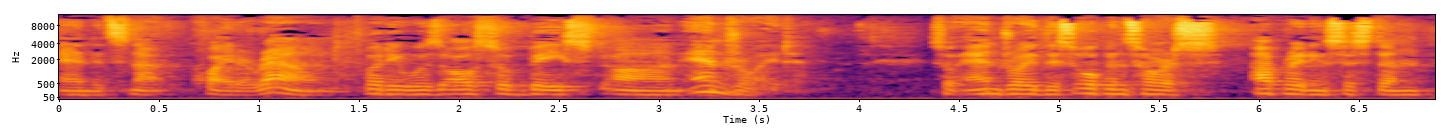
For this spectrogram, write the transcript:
and it's not quite around. But it was also based on Android. So Android, this open source operating system,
